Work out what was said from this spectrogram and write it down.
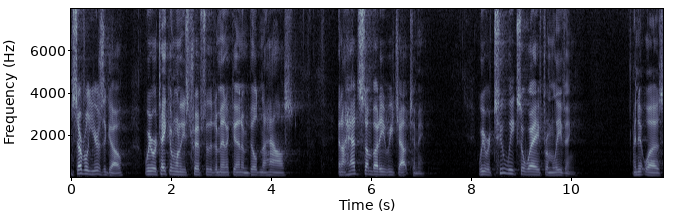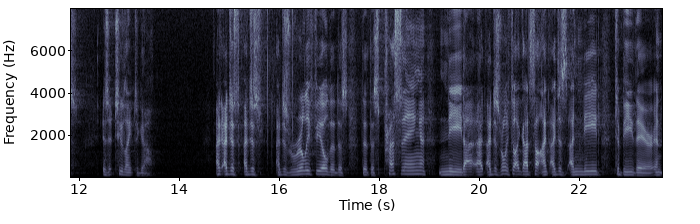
several years ago, we were taking one of these trips to the Dominican and building a house, and I had somebody reach out to me. We were two weeks away from leaving, and it was, Is it too late to go? I, I just, I just I just really feel that this, that this pressing need, I, I, just really feel like God's telling, I, I just, I need to be there. And,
